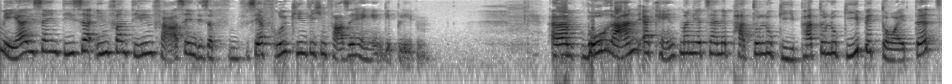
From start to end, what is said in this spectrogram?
mehr ist er in dieser infantilen Phase, in dieser sehr frühkindlichen Phase hängen geblieben. Ähm, woran erkennt man jetzt eine Pathologie? Pathologie bedeutet,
